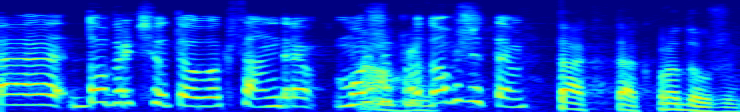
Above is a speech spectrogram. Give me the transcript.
Е, Добре чути, Олександре. Можу Ага. продовжити? Так, так, продовжуй.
